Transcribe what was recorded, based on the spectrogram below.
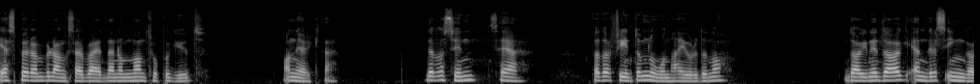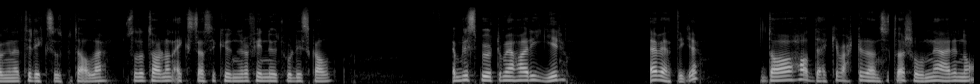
Jeg spør ambulansearbeideren om han tror på Gud. Han gjør ikke det. Det var synd, sier jeg. Det hadde vært fint om noen her gjorde det nå. Dagen i dag endres inngangene til Rikshospitalet, så det tar noen ekstra sekunder å finne ut hvor de skal. Jeg blir spurt om jeg har rier. Jeg vet ikke. Da hadde jeg ikke vært i den situasjonen jeg er i nå.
